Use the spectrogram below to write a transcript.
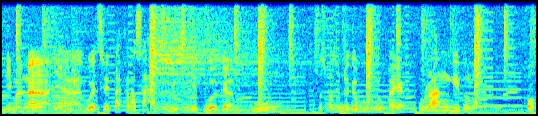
Di mana ya gue cerita keresahan sedikit gue gabung terus pas udah gabung tuh kayak kurang gitu loh oh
